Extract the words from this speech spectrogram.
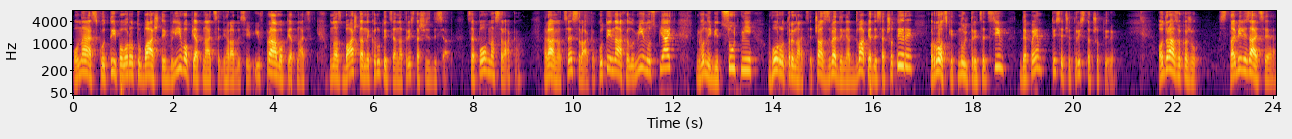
у нас кути повороту башти вліво 15 градусів і вправо 15. У нас башта не крутиться на 360. Це повна срака. Реально, це срака. Кути нахилу мінус 5, вони відсутні, вгору 13. Час зведення 2,54, розкид 0,37, ДПМ 1304. Одразу кажу, стабілізація,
